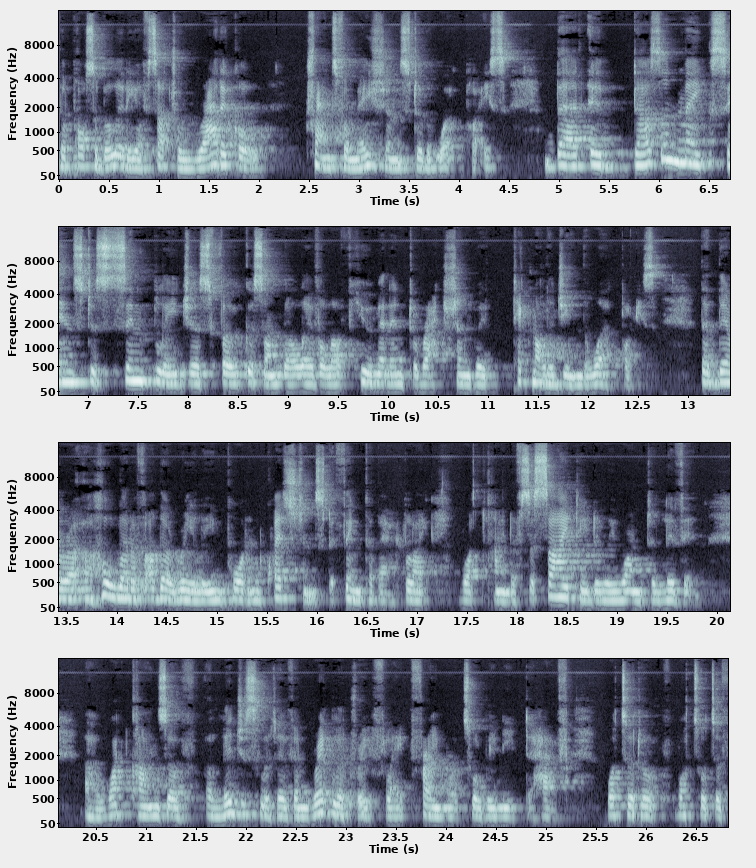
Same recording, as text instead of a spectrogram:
the possibility of such radical transformations to the workplace that it doesn't make sense to simply just focus on the level of human interaction with technology in the workplace. That there are a whole lot of other really important questions to think about, like what kind of society do we want to live in? Uh, what kinds of uh, legislative and regulatory frameworks will we need to have? What sort of what sort of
